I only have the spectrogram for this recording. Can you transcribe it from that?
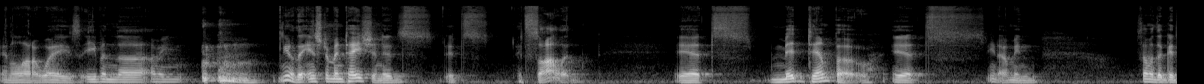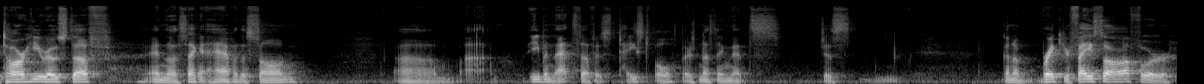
in a lot of ways. Even the i mean you know the instrumentation is it's it's solid. It's mid tempo it's you know i mean some of the guitar hero stuff and the second half of the song um, even that stuff is tasteful. There's nothing that's just gonna break your face off or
